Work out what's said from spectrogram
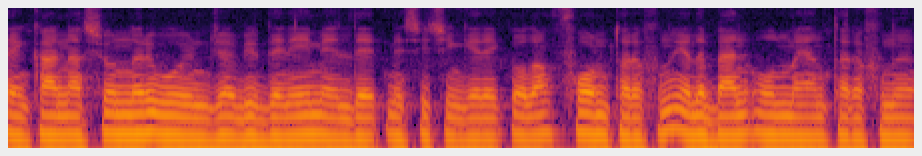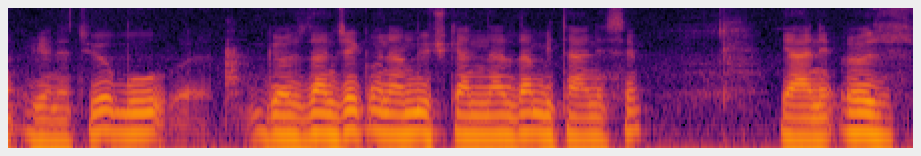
enkarnasyonları boyunca bir deneyim elde etmesi için gerekli olan form tarafını ya da ben olmayan tarafını yönetiyor. Bu gözlenecek önemli üçgenlerden bir tanesi. Yani öz,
